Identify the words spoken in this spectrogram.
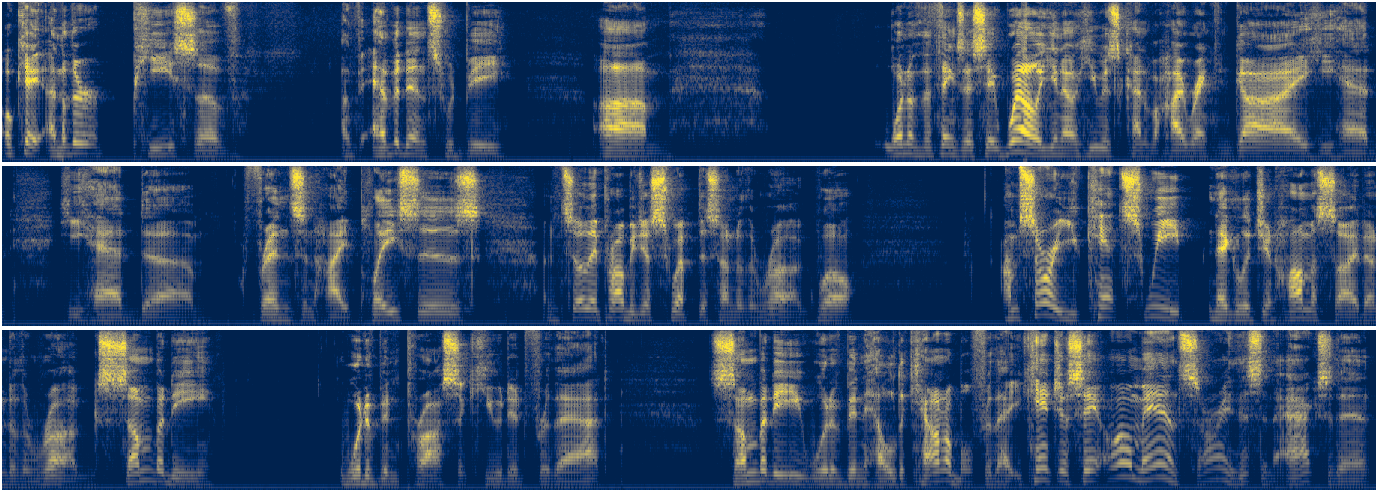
Okay, another piece of of evidence would be um, one of the things I say, well, you know, he was kind of a high-ranking guy. He had he had um, friends in high places, and so they probably just swept this under the rug. Well, I'm sorry, you can't sweep negligent homicide under the rug. Somebody would have been prosecuted for that. Somebody would have been held accountable for that. You can't just say, "Oh man, sorry, this is an accident."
